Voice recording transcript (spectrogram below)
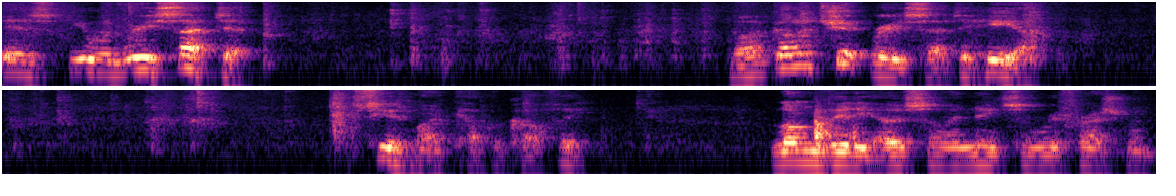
is you would reset it. Now I've got a chip resetter here. Excuse my cup of coffee. Long video so I need some refreshment.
